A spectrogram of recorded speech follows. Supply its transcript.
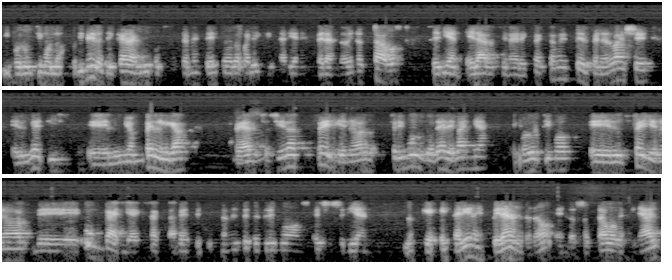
y por último los primeros de cada grupo exactamente de esta Europa League que estarían esperando en octavos serían el Arsenal exactamente, el Fenerbahce, el Betis, el Unión Belga, Real Sociedad, Feyenoord, Friburgo de Alemania y por último el Feyenoord de Hungaria exactamente. Justamente tendremos, esos serían los que estarían esperando ¿no? en los octavos de final.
